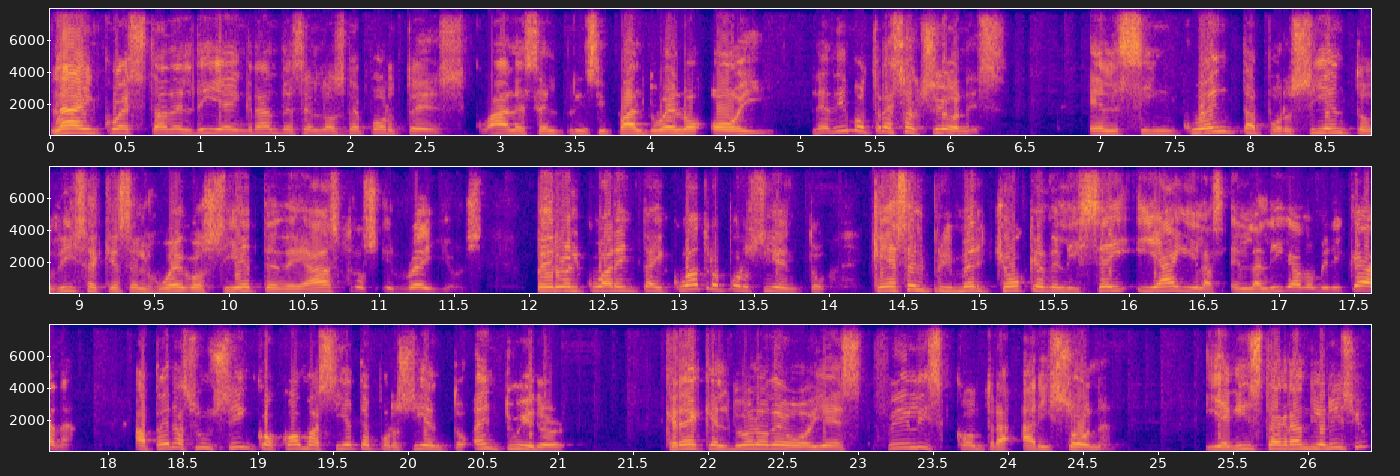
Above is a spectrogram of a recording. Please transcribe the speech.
La encuesta del día en Grandes en los Deportes. ¿Cuál es el principal duelo hoy? Le dimos tres opciones. El 50% dice que es el juego 7 de Astros y Rangers, pero el 44% que es el primer choque de Licey y Águilas en la Liga Dominicana. Apenas un 5,7% en Twitter cree que el duelo de hoy es Phillies contra Arizona. ¿Y en Instagram, Dionisio?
